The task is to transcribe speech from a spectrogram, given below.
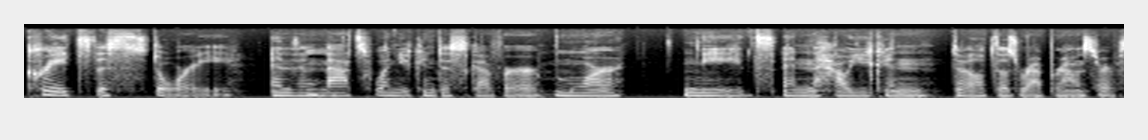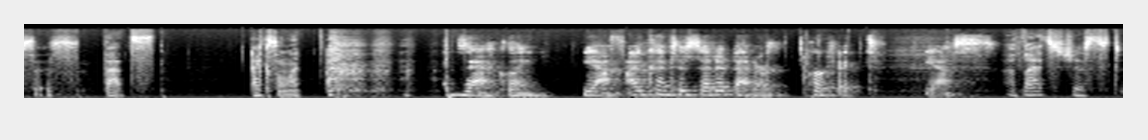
creates this story. And then mm-hmm. that's when you can discover more needs and how you can develop those wraparound services. That's excellent. exactly. Yeah, I couldn't have said it better. Perfect. Yes. Oh, that's just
